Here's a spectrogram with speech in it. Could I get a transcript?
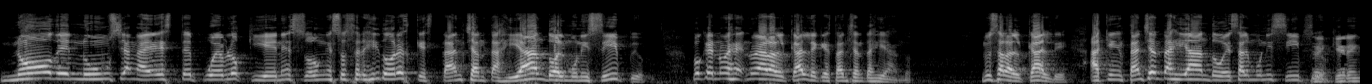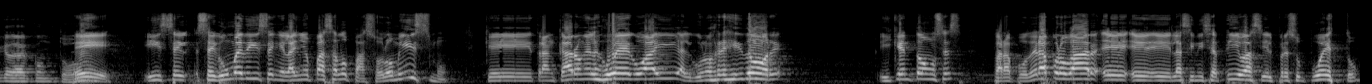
no denuncian a este pueblo quiénes son esos regidores que están chantajeando al municipio? Porque no es, no es al alcalde que están chantajeando. No es al alcalde. A quien están chantajeando es al municipio. Se quieren quedar con todo. Eh, y según me dicen, el año pasado pasó lo mismo. Que trancaron el juego ahí algunos regidores y que entonces para poder aprobar eh, eh, eh, las iniciativas y el presupuesto,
